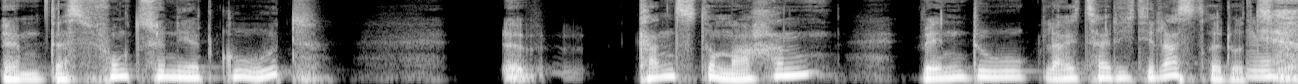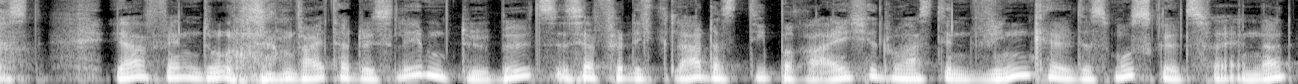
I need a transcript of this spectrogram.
Ähm, das funktioniert gut. Äh, kannst du machen, wenn du gleichzeitig die Last reduzierst. Ja. ja, wenn du dann weiter durchs Leben dübelst, ist ja völlig klar, dass die Bereiche, du hast den Winkel des Muskels verändert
